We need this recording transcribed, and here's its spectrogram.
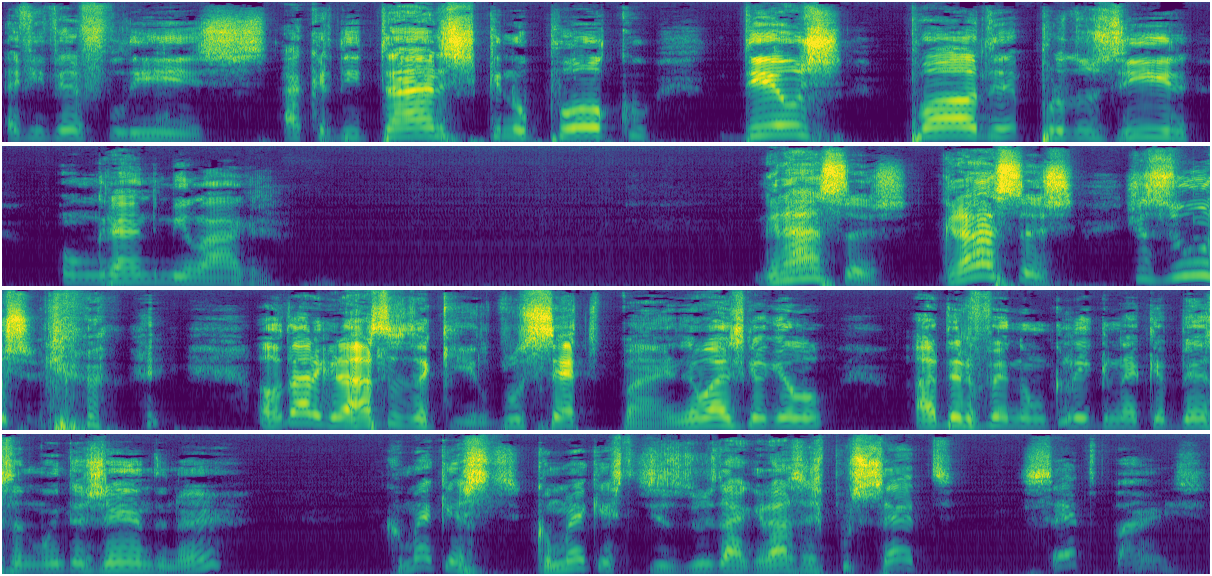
a viver feliz, a acreditares que no pouco Deus pode produzir um grande milagre. Graças, graças, Jesus, ao dar graças àquilo, pelos sete pães, eu acho que aquilo há de ter feito um clique na cabeça de muita gente, não é? Como é que este, como é que este Jesus dá graças por sete? Sete pães.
